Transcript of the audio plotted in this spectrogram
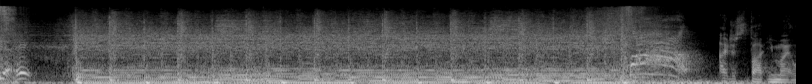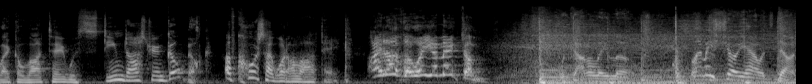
Yeah, hey. I just thought you might like a latte with steamed Austrian goat milk. Of course I want a latte. I love the way you make them! We gotta lay low. Let me show you how it's done.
